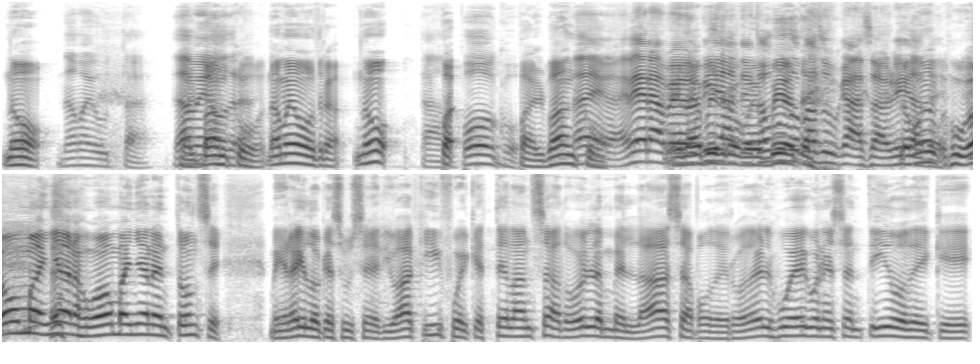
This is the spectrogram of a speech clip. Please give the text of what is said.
No. No me gusta. Dame banco, otra. dame otra. No. Tampoco. Para el banco. Ay, mira, pero olvídate, todo el mundo para su casa, olvídate. Jugamos mañana, jugamos mañana entonces. Mira, y lo que sucedió aquí fue que este lanzador en verdad se apoderó del juego en el sentido de que,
